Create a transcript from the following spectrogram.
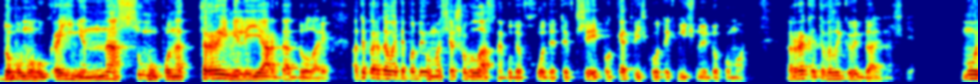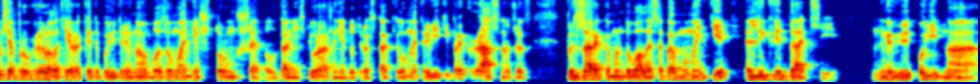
допомогу Україні на суму понад 3 мільярда доларів. А тепер давайте подивимося, що власне буде входити в цей пакет військово-технічної допомоги. Ракети великої дальності. Мовиться про крилаті ракети повітряного базування Шторм Шедл, дальністю ураження до 300 кілометрів, які прекрасно вже зарекомендували себе в моменті ліквідації відповідно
